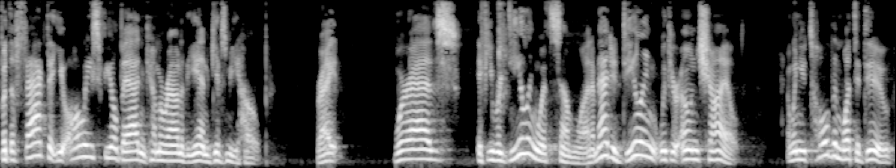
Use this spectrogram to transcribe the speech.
But the fact that you always feel bad and come around to the end gives me hope, right? Whereas if you were dealing with someone, imagine dealing with your own child, and when you told them what to do,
